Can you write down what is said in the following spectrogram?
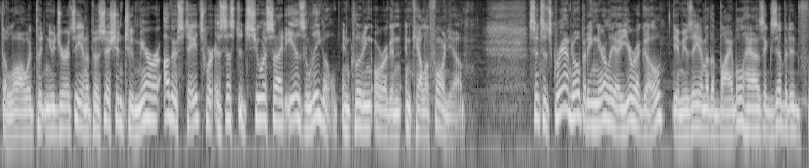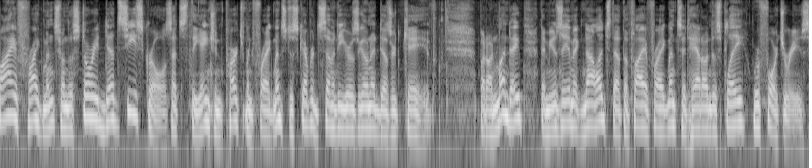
The law would put New Jersey in a position to mirror other states where assisted suicide is legal, including Oregon and California. Since its grand opening nearly a year ago, the Museum of the Bible has exhibited five fragments from the storied Dead Sea Scrolls. That's the ancient parchment fragments discovered 70 years ago in a desert cave. But on Monday, the museum acknowledged that the five fragments it had on display were forgeries.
